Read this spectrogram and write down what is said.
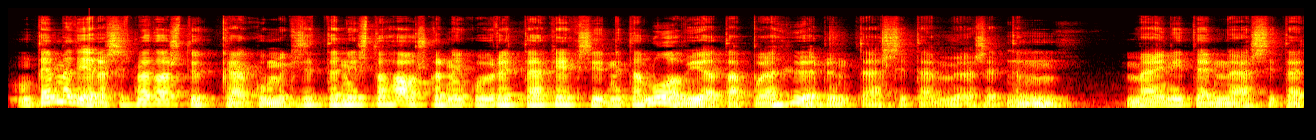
Mutta en mä tiedä, siis mä taas tykkään kumminkin. Sitten niistä on hauska niin yrittää keksiä niitä luovia tapoja hyödyntää sitä myös. Että mm. Mä en itse näe sitä.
